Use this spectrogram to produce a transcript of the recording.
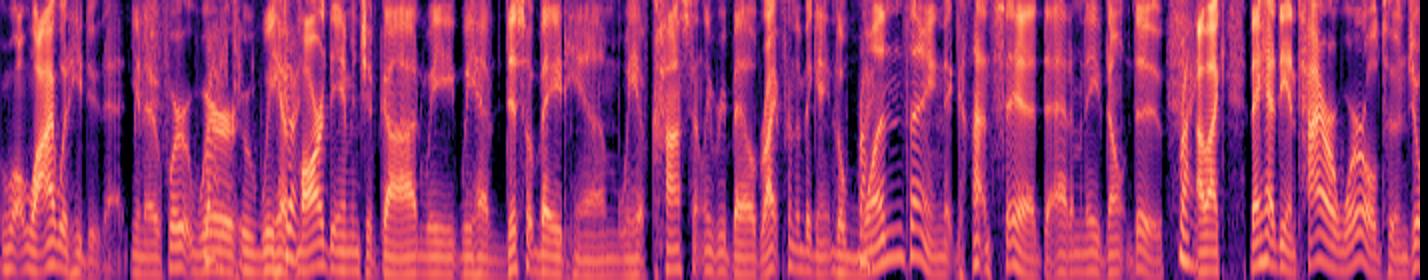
Wh- Why would he do that? You know, if we're we're Right. we have marred the image of God, we we have disobeyed Him, we have constantly rebelled right from the beginning. The Right. one thing that God said to Adam and Eve, "Don't do," Right. I like they had the entire world to enjoy.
